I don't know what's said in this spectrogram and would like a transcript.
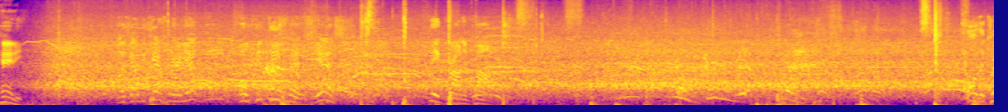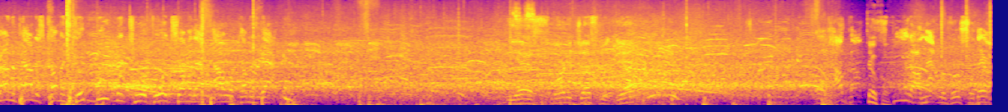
Petty. Oh, he's gotta be careful there. Yep. Oh, good defense. Yes. Big ground and pound. Ground and pound is coming. Good movement to avoid some of that power coming back. Yes, smart adjustment. Yep. Oh, how about the speed on that reversal there?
